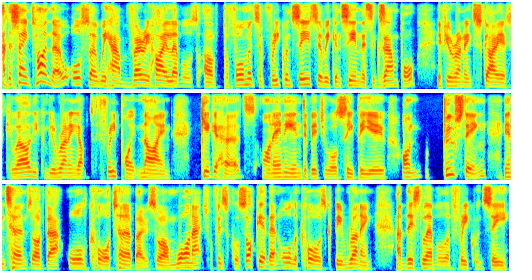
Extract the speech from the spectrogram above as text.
At the same time, though, also we have very high levels of performance and frequency. So we can see in this example, if you're running SkySQL, you can be running up to 3.9 gigahertz on any individual CPU on boosting in terms of that all core turbo. So on one actual physical socket, then all the cores could be running at this level of frequency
